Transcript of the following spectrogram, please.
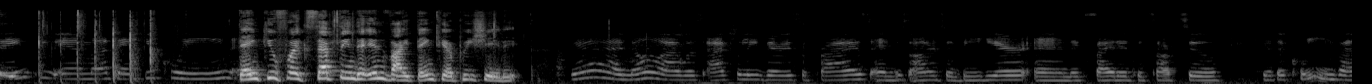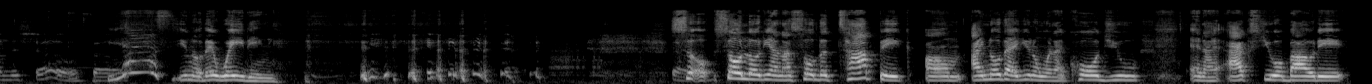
Thank you, Emma. Thank you, Queen. Thank you for accepting the invite. Thank you. I appreciate it. Yeah, no, I was actually very surprised and just honored to be here and excited to talk to the other queens on the show. So Yes, you know, they're waiting. so so Loriana, so the topic, um, I know that, you know, when I called you and I asked you about it,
